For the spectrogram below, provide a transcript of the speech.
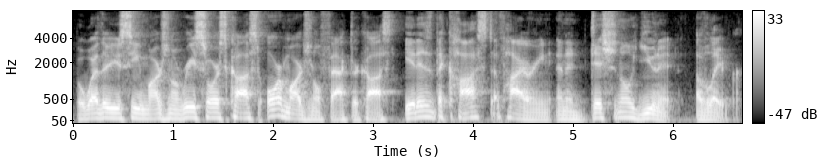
But whether you see marginal resource cost or marginal factor cost, it is the cost of hiring an additional unit of labor.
